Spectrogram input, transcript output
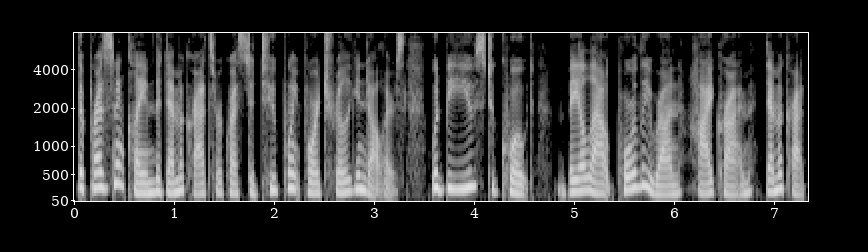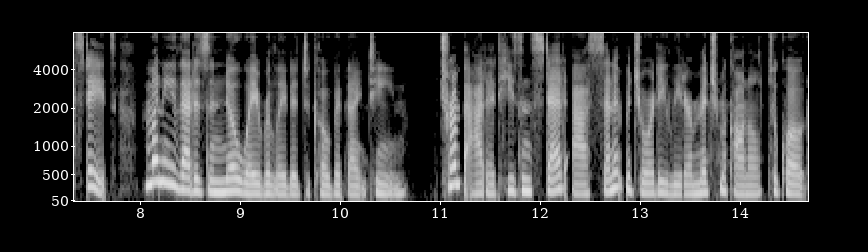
The president claimed the Democrats' requested $2.4 trillion would be used to, quote, bail out poorly run, high crime Democrat states, money that is in no way related to COVID 19. Trump added he's instead asked Senate Majority Leader Mitch McConnell to, quote,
